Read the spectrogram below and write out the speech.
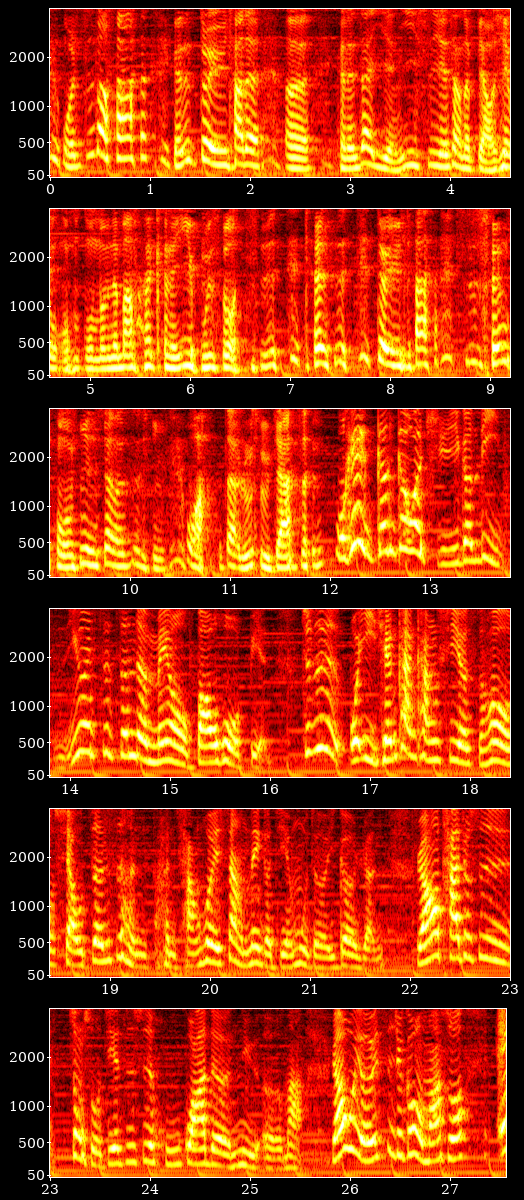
我知道他，可是对于他的呃，可能在演艺事业上的表现，我我们的妈妈可能一无所知。但是对于他私生活面向的事情，哇，在如数家珍。我可以跟各位举一个例子，因为这真的没有包或贬。就是我以前看康熙的时候，小珍是很很常会上那个节目的一个人，然后她就是众所皆知是胡瓜的女儿嘛。然后我有一次就跟我妈说。哎，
